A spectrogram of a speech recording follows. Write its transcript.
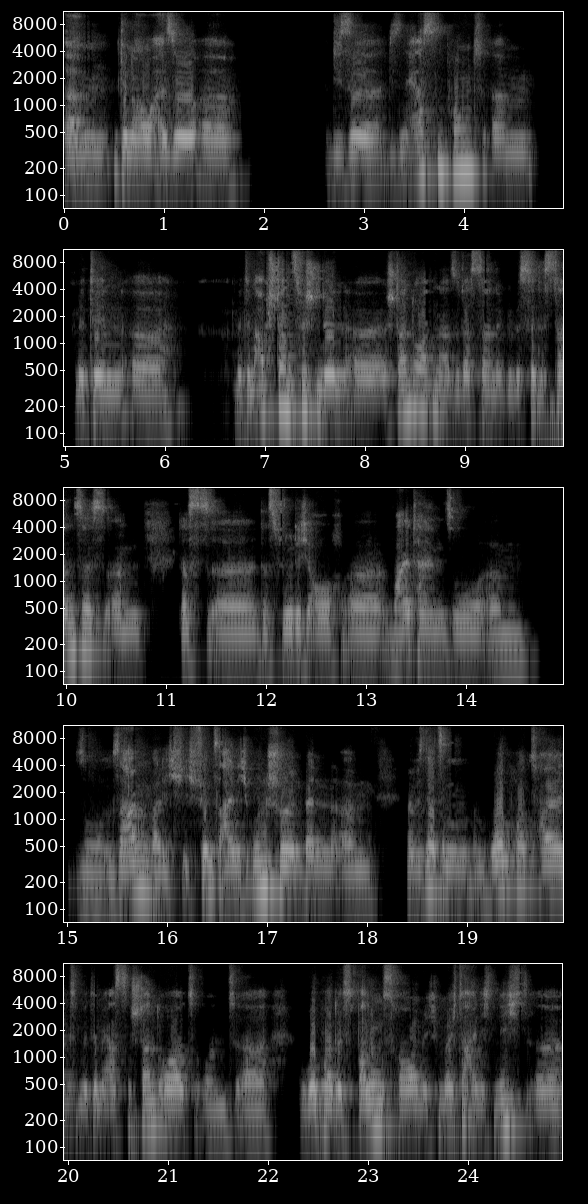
Ähm, genau, also äh, diese, diesen ersten Punkt ähm, mit, den, äh, mit dem Abstand zwischen den äh, Standorten, also dass da eine gewisse Distanz ist, ähm, das, äh, das würde ich auch äh, weiterhin so ähm, so sagen, weil ich, ich finde es eigentlich unschön, wenn, ähm, wir sind jetzt im, im Ruhrpott halt mit dem ersten Standort und äh, Ruhrpott ist Ballungsraum. Ich möchte eigentlich nicht äh,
